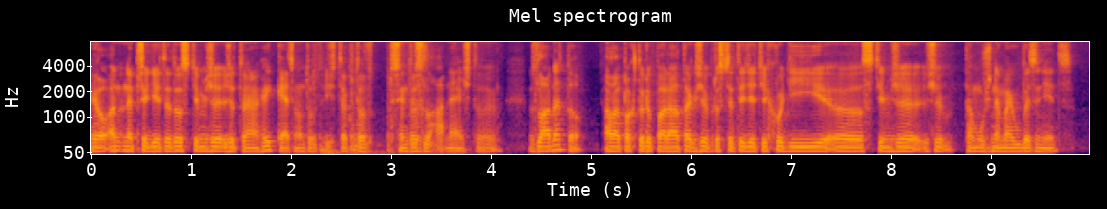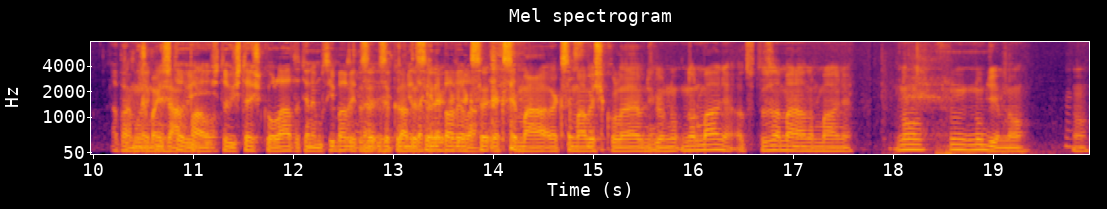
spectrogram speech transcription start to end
Jo, a nepřejděte to s tím, že, že to je nějaký kec, no to, že tak to prostě to zvládneš, to, zvládne to. Ale pak to dopadá tak, že prostě ty děti chodí uh, s tím, že, že tam už nemají vůbec nic. A pak mu řekneš, to víš, to víš, to je škola, to tě nemusí bavit. Ne? Zeptáte jako se, jak, jak, se, jak, se má, jak se má ve škole, no, normálně, a co to znamená normálně? No, nudím, no. no.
